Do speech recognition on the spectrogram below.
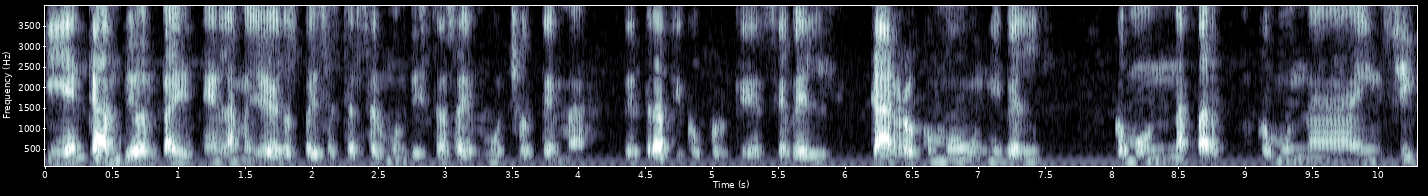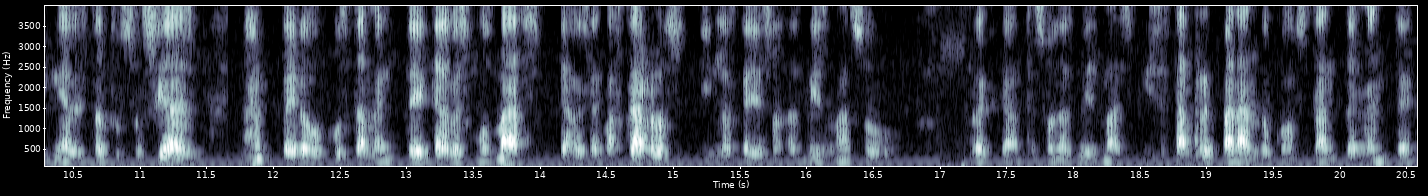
y en cambio, en, la mayoría de los países tercermundistas hay mucho tema de tráfico porque se ve el carro como un nivel, como una, como una insignia de estatus social. pero justamente cada vez somos más, cada vez hay más carros y las calles son las mismas o prácticamente son las mismas y se están reparando constantemente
